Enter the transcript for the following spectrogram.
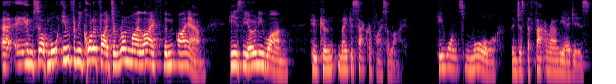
uh, himself more infinitely qualified to run my life than I am. He is the only one who can make a sacrifice alive. He wants more than just the fat around the edges.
